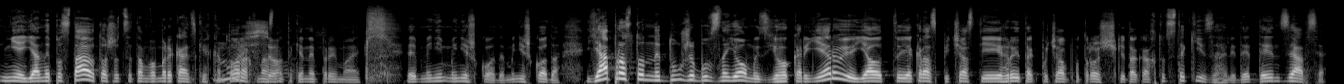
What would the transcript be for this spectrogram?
ні, я не поставив, то що це там в американських ну, конторах ну, нас на таке не приймають. Е, мені мені шкода, мені шкода. Я просто не дуже був знайомий з його кар'єрою. Я от якраз під час тієї гри так почав потрошечки так, а хто це такий взагалі? Де де він взявся?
